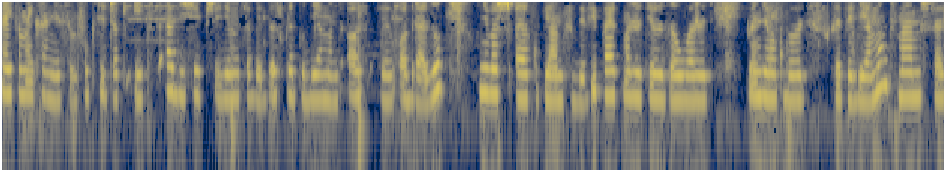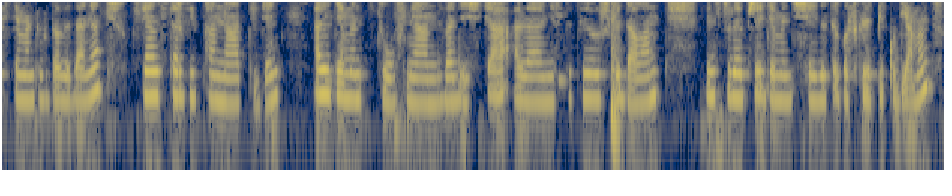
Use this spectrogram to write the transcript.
Hej, Kamilka, jestem Fuksiczak X, a dzisiaj przejdziemy sobie do sklepu Diamond od razu, ponieważ e, kupiłam sobie VIPa, jak możecie już zauważyć. Będziemy kupować w sklepie Diamond. Mam 6 diamentów do wydania. Kupiłam Star VIPa na tydzień, ale diamentów miałam 20, ale niestety już wydałam. Więc tutaj przejdziemy dzisiaj do tego sklepiku Diamond.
